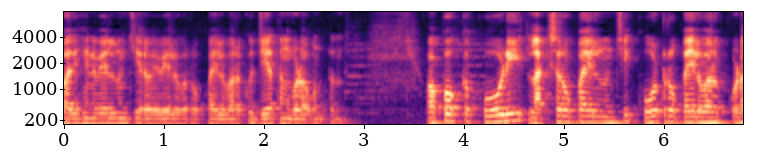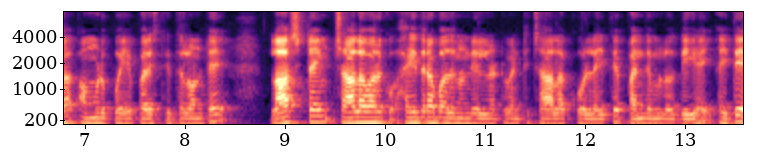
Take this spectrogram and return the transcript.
పదిహేను వేల నుంచి ఇరవై వేల రూపాయల వరకు జీతం కూడా ఉంటుంది. ఒక్కొక్క కోడి లక్ష రూపాయల నుంచి కోటి రూపాయల వరకు కూడా అమ్ముడుపోయే పరిస్థితులు ఉంటే లాస్ట్ టైం చాలా వరకు హైదరాబాద్ నుండి వెళ్ళినటువంటి చాలా కోళ్ళు అయితే పందెంలో దిగాయి. అయితే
